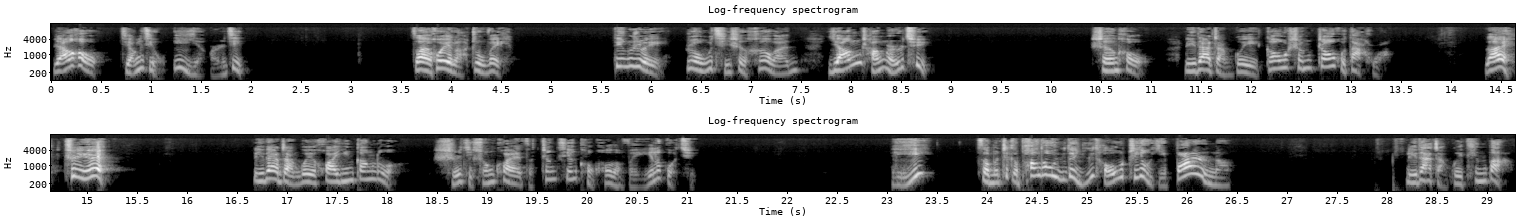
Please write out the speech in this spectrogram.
然后将酒一饮而尽。再会了，诸位。丁瑞若无其事的喝完，扬长而去。身后，李大掌柜高声招呼大伙：“来吃鱼。”李大掌柜话音刚落，十几双筷子争先恐后的围了过去。咦，怎么这个胖头鱼的鱼头只有一半呢？李大掌柜听罢，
